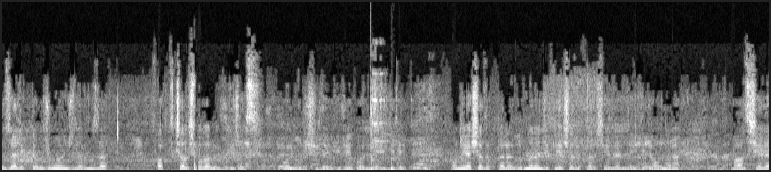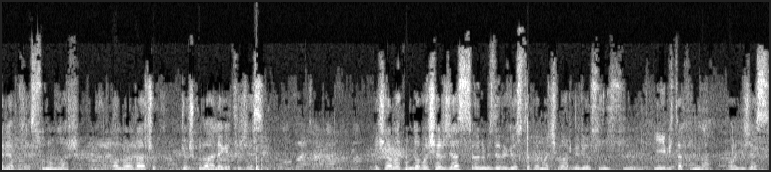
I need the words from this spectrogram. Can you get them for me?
Özellikle hücum oyuncularımıza farklı çalışmalar uygulayacağız. Gol vuruşuyla ilgili, golle ilgili. Onu yaşadıkları, bundan önceki yaşadıkları şeylerle ilgili onlara bazı şeyler yapacağız, sunumlar. Onları daha çok coşkulu hale getireceğiz. İnşallah bunda başaracağız. Önümüzde bir Göztepe maçı var. Biliyorsunuz e, iyi bir takımla oynayacağız.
